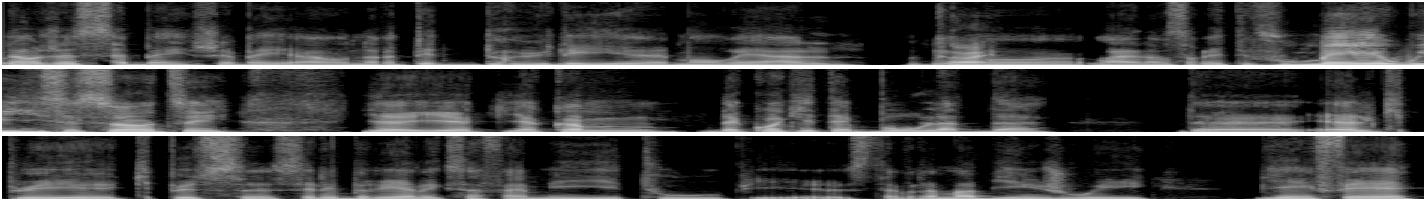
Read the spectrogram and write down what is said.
Non, je sais bien, je sais bien. On aurait peut-être brûlé euh, Montréal. ouais. non, ça aurait été fou. Mais oui, c'est ça, tu sais. Il y a, y a, comme de quoi qui était beau là-dedans. De elle qui peut, qui peut se célébrer avec sa famille et tout. Puis euh, c'était vraiment bien joué, bien fait.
